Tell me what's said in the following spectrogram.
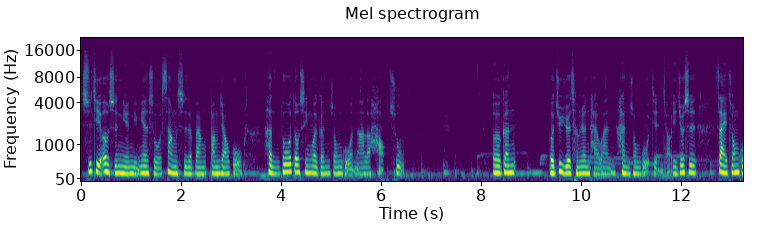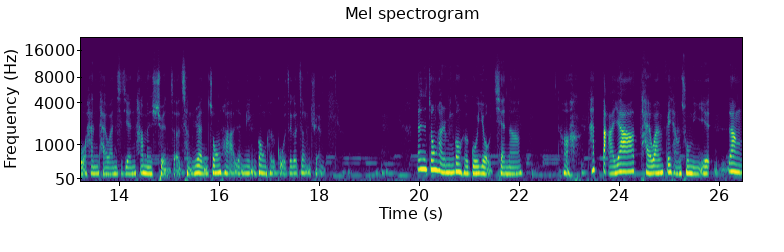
十几二十年里面所丧失的邦邦交国，很多都是因为跟中国拿了好处，而跟而拒绝承认台湾和中国建交，也就是在中国和台湾之间，他们选择承认中华人民共和国这个政权。但是中华人民共和国有钱呢、哈，他打压台湾非常出名，也让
